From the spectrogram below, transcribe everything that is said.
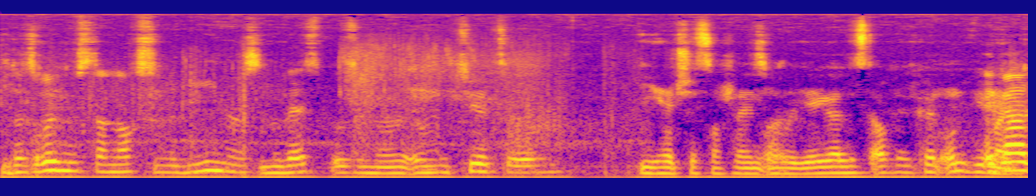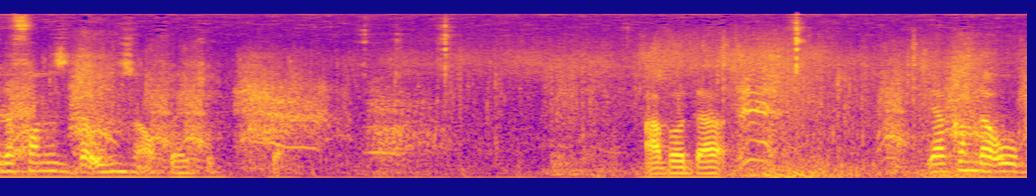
Und da drüben ist dann noch so eine Biene, so eine Wespe, so eine mutierte. Die hätte ich jetzt noch schnell in So. unsere Jägerliste aufnehmen können. Und wie Egal, da vorne sind, da oben sind auch welche. Man, aber da, Ja, komm da oben.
